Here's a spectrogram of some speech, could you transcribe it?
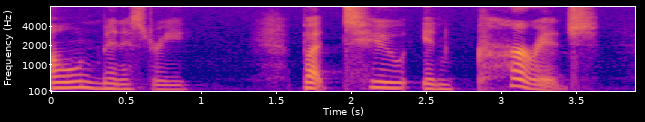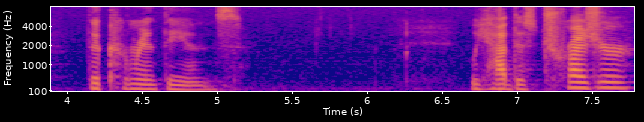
own ministry, but to encourage the Corinthians. We have this treasure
